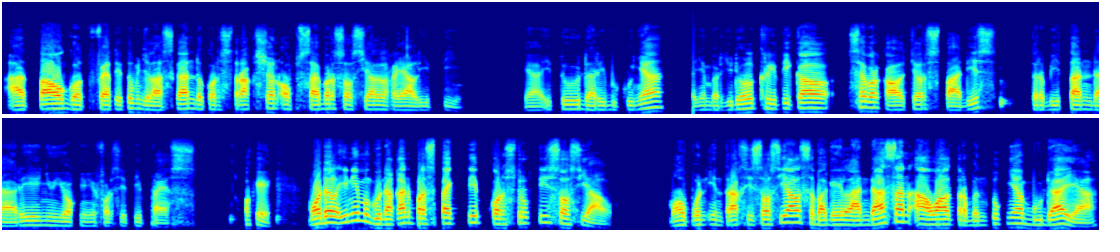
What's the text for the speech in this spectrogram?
atau Godfett itu menjelaskan the construction of cyber social reality. Ya, itu dari bukunya yang berjudul Critical Cyber Culture Studies terbitan dari New York University Press. Oke, model ini menggunakan perspektif konstruksi sosial maupun interaksi sosial sebagai landasan awal terbentuknya budaya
